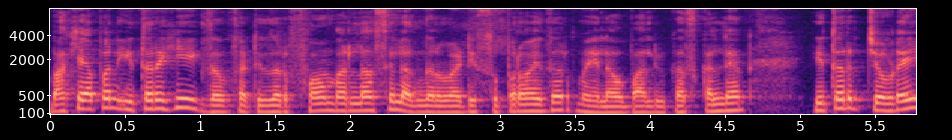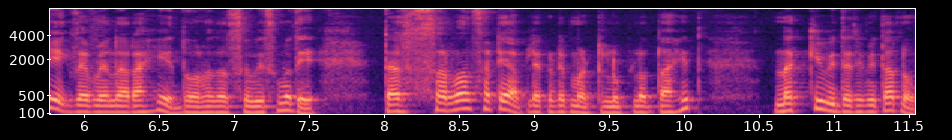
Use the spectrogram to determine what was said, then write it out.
बाकी आपण इतरही एक्झामसाठी जर फॉर्म भरला असेल अंगणवाडी सुपरवायझर महिला व बालविकास कल्याण इतर जेवढ्याही एक्झाम येणार आहे दोन हजार सव्वीसमध्ये त्या सर्वांसाठी आपल्याकडे मटेरियल उपलब्ध आहेत. नक्की विद्यार्थी मित्रांनो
